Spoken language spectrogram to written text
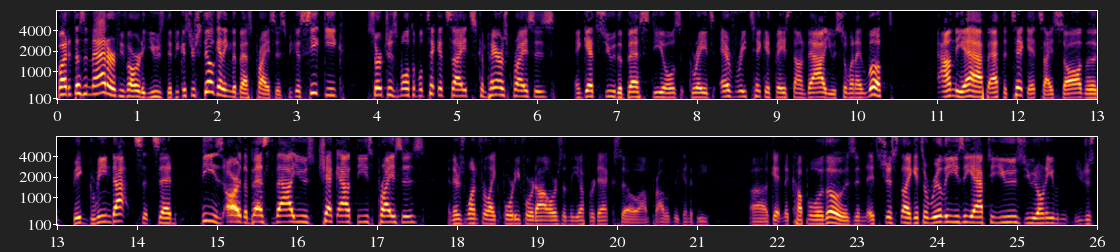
But it doesn't matter if you've already used it because you're still getting the best prices because SeatGeek searches multiple ticket sites, compares prices, and gets you the best deals, grades every ticket based on value. So when I looked on the app at the tickets, I saw the big green dots that said, these are the best values, check out these prices. And there's one for like $44 on the upper deck, so I'm probably gonna be, uh, getting a couple of those. And it's just like, it's a really easy app to use. You don't even, you just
